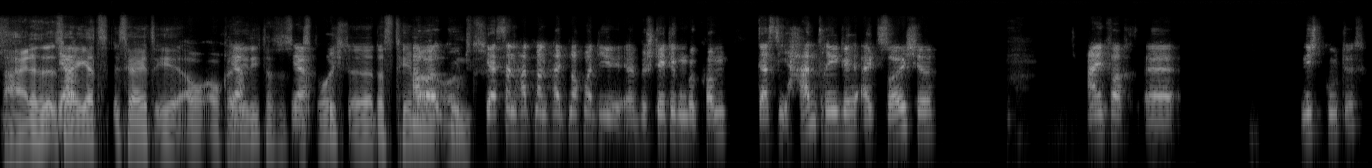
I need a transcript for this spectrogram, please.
Nein, das ist ja, ja jetzt, ist ja jetzt eh auch, auch erledigt, ja, das ist, ja. ist durch äh, das Thema. Aber gut, und gestern hat man halt nochmal die äh, Bestätigung bekommen, dass die Handregel als solche einfach äh, nicht gut ist.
